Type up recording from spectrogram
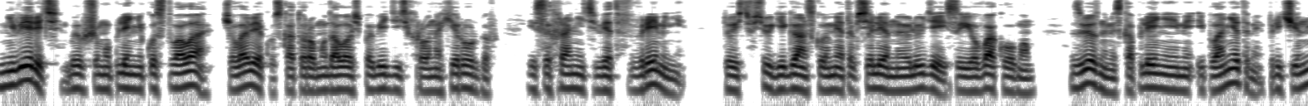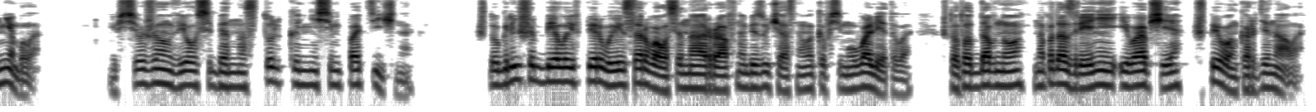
Не верить бывшему пленнику ствола, человеку, с которым удалось победить хронохирургов и сохранить ветвь времени, то есть всю гигантскую метавселенную людей с ее вакуумом, звездными скоплениями и планетами, причин не было. И все же он вел себя настолько несимпатично, что Гриша Белый впервые сорвался на ораф на безучастного ко всему Валетова, что тот давно на подозрении и вообще шпион кардинала.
